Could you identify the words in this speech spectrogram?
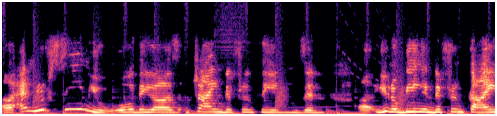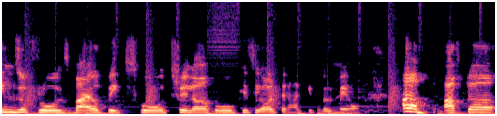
Uh, and we've seen you over the years trying different things and, uh, you know, being in different kinds of roles, biopics ho, thriller ho, kisi aur tarah ki film mein ho. Ab, after,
